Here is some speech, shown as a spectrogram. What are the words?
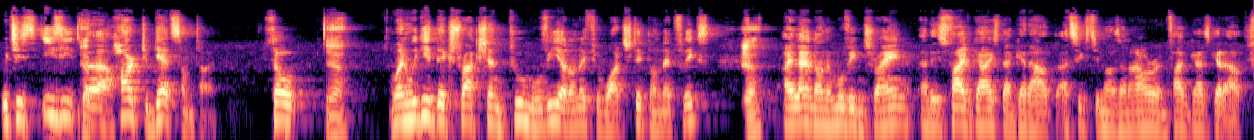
which is easy, yep. uh, hard to get sometimes. So yeah, when we did the Extraction Two movie, I don't know if you watched it on Netflix. Yeah, I land on a moving train, and there's five guys that get out at 60 miles an hour, and five guys get out,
